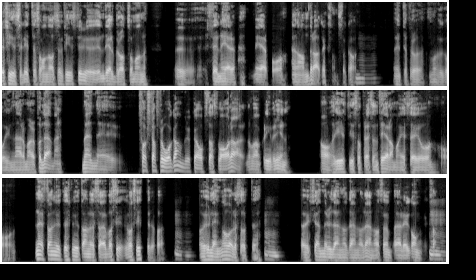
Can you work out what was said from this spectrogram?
Det finns ju lite sådana och sen finns det ju en del brott som man eh, ser ner mer på än andra liksom såklart. Mm. Inte för att gå in närmare på det men, men eh, första frågan brukar oftast vara när man kliver in ja, givetvis så presenterar man ju sig och, och nästan uteslutande så här, vad, vad sitter du för? Mm. Och hur länge har du suttit? Mm. Känner du den och den och den? Och sen är det igång. Liksom. Mm.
